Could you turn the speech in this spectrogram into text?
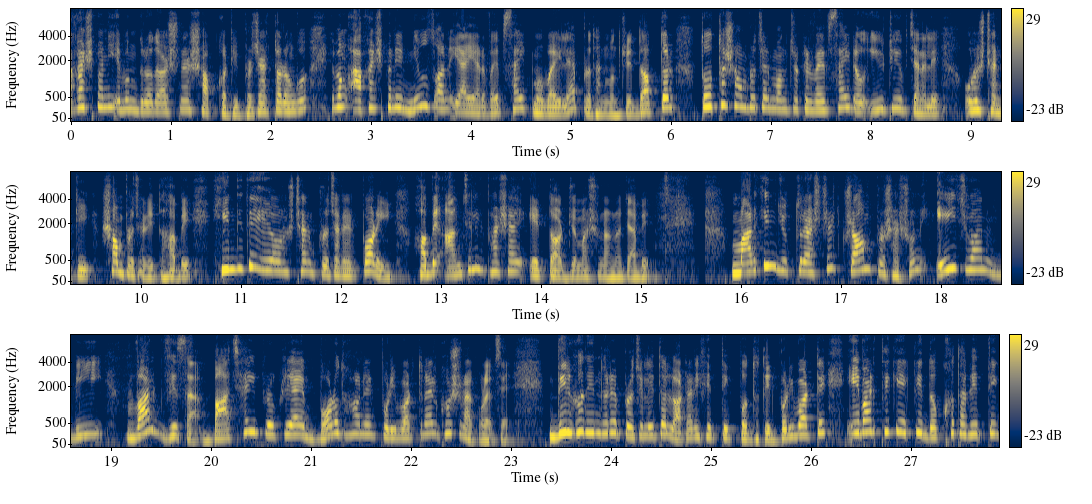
আকাশবাণী এবং দূরদর্শনের সবকটি প্রচার তরঙ্গ এবং আকাশবাণীর news on AIR website, mobile app, প্রধানমন্ত্রীর দপ্তর, তথ্য সম্প্রচার মন্ত্রকের ওয়েবসাইট ও ইউটিউব চ্যানেলে অনুষ্ঠানটি সম্প্রচারিত হবে। হিন্দিতে এই অনুষ্ঠান প্রচারের পরেই হবে আঞ্চলিক ভাষায় এর তর্জমা শোনানো যাবে। মার্কিন যুক্তরাষ্ট্রের ট্রাম্প প্রশাসন H one B work visa বাছাই প্রক্রিয়ায় বড় ধরনের পরিবর্তনের ঘোষণা করেছে। দীর্ঘদিন ধরে প্রচলিত লটারি ভিত্তিক পদ্ধতির পরিবর্তে এবার থেকে একটি দক্ষতা ভিত্তিক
